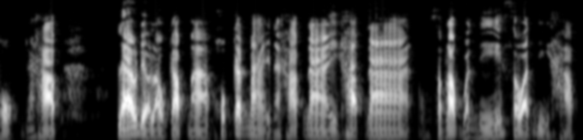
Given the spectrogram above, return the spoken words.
.6 นะครับ แล้วเดี๋ยวเรากลับมาพบกันใหม่นะครับ ในคาบหน้าสำหรับวันนี้ สวัสดีครับ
